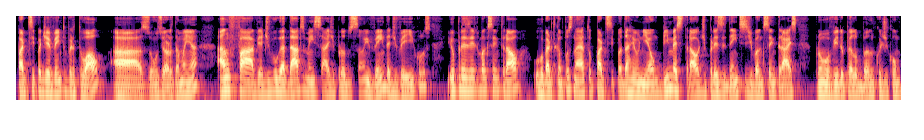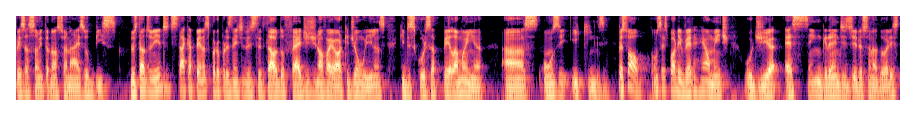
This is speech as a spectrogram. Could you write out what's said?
participa de evento virtual às 11 horas da manhã. A Anfávia divulga dados mensais de produção e venda de veículos. E o presidente do Banco Central, o Roberto Campos Neto, participa da reunião bimestral de presidentes de bancos centrais promovido pelo Banco de Compensação Internacionais, o BIS. Nos Estados Unidos, destaque apenas para o presidente distrital do Fed de Nova York, John Williams, que discursa pela manhã às 11h15. Pessoal, como vocês podem ver, realmente o dia é sem grandes direcionadores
